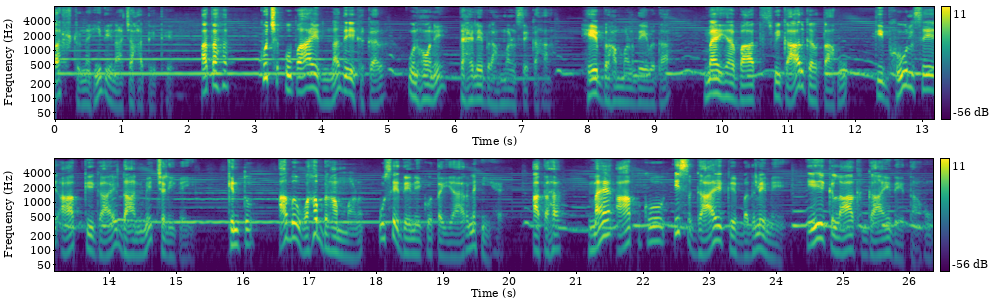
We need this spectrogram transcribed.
कष्ट नहीं देना चाहते थे। अतः कुछ उपाय न देखकर उन्होंने पहले ब्राह्मण से कहा, हे ब्राह्मण देवता, मैं यह बात स्वीकार करता हूँ कि भूल से आपकी गाय दान में चली गई। किंतु अब वह ब्राह्मण उसे देने को तैयार नहीं है। अतः मैं आपको इस गाय के बदले में एक लाख गाय देता हूँ।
